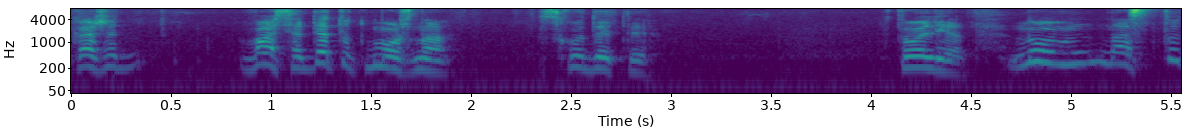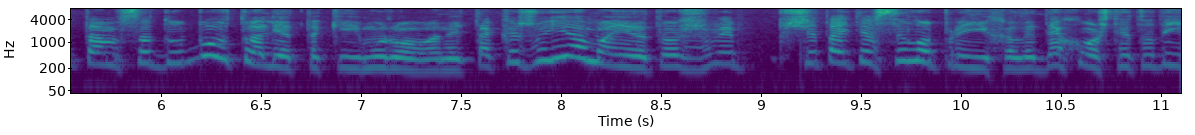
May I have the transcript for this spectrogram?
Каже: Вася, де тут можна сходити в туалет? Ну, у нас тут там в саду був туалет такий мурований. Та кажу, я моє, то ж ви считайте, в село приїхали, де хочете туди.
